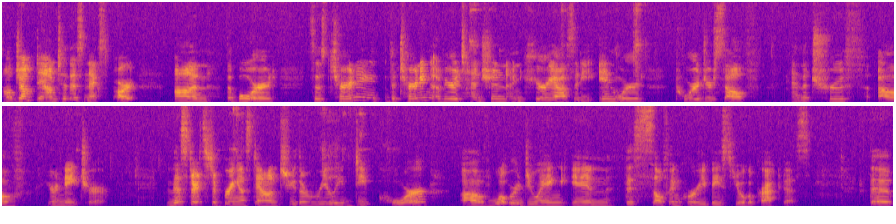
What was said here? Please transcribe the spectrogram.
I'll jump down to this next part on the board. It says turning the turning of your attention and curiosity inward toward yourself and the truth of your nature. And this starts to bring us down to the really deep core of what we're doing in this self inquiry based yoga practice. The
